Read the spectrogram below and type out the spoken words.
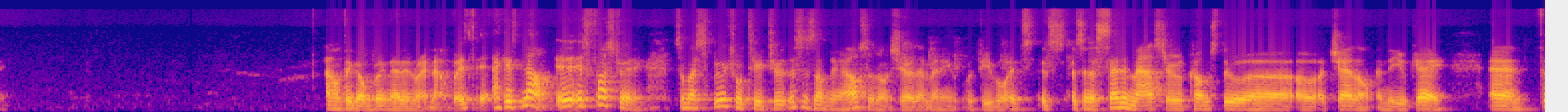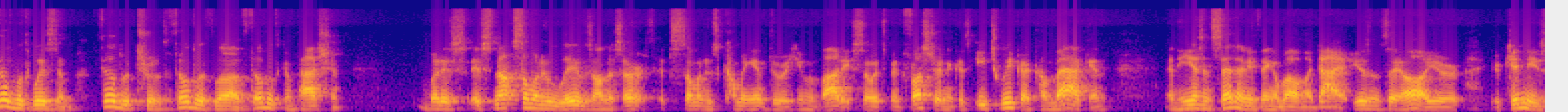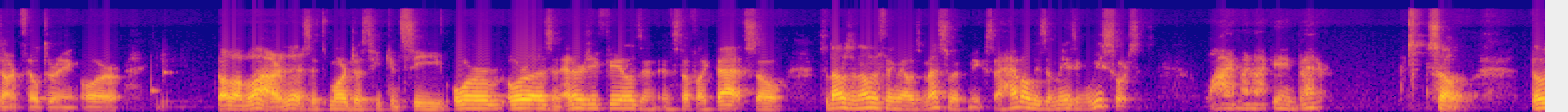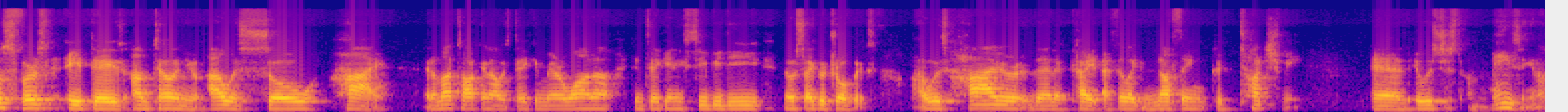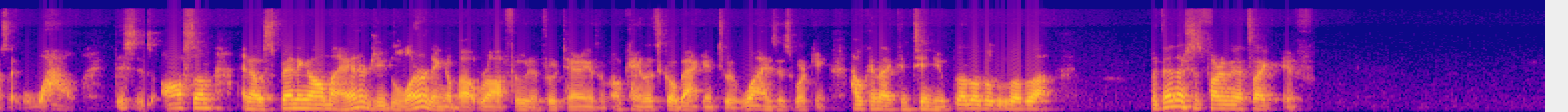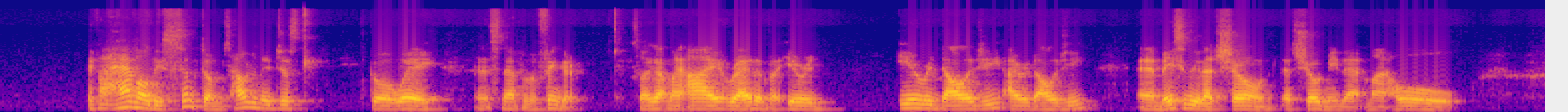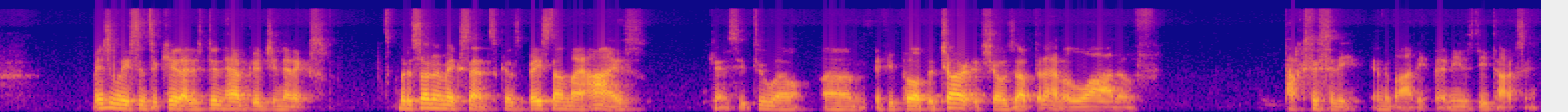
I don't think I'll bring that in right now, but it's, I guess no, it, it's frustrating. So my spiritual teacher, this is something I also don't share that many with people. It's it's, it's an ascended master who comes through a, a, a channel in the UK and filled with wisdom, filled with truth, filled with love, filled with compassion. But it's it's not someone who lives on this earth. It's someone who's coming in through a human body. So it's been frustrating because each week I come back and and he hasn't said anything about my diet. He doesn't say, "Oh, your your kidneys aren't filtering," or blah blah blah or this. It's more just he can see aura, auras and energy fields and, and stuff like that. So so that was another thing that was messing with me because I have all these amazing resources. Why am I not getting better? So those first eight days, I'm telling you, I was so high. And I'm not talking I was taking marijuana, didn't take any CBD, no psychotropics. I was higher than a kite. I feel like nothing could touch me. And it was just amazing. And I was like, wow, this is awesome. And I was spending all my energy learning about raw food and fruitarianism. Okay, let's go back into it. Why is this working? How can I continue? Blah, blah, blah, blah, blah, blah. But then there's this part of me that's like, if if I have all these symptoms, how do they just go away in a snap of a finger? So I got my eye read about irid, iridology, iridology, and basically that shown that showed me that my whole basically since a kid i just didn't have good genetics. But it started to make sense because based on my eyes can't see too well um, if you pull up the chart it shows up that i have a lot of toxicity in the body that needs detoxing.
